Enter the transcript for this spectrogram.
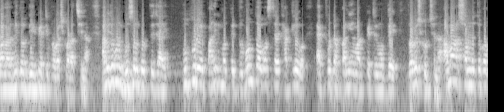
গলার ভিতর দিয়ে পেটে প্রবেশ করাচ্ছি না। আমি যখন গোসল করতে যাই, পুকুরে পানির মধ্যে ডুবন্ত অবস্থায় থাকলেও এক ফোঁটা পানি আমার পেটের মধ্যে প্রবেশ করছে না। আমার সামনে যখন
